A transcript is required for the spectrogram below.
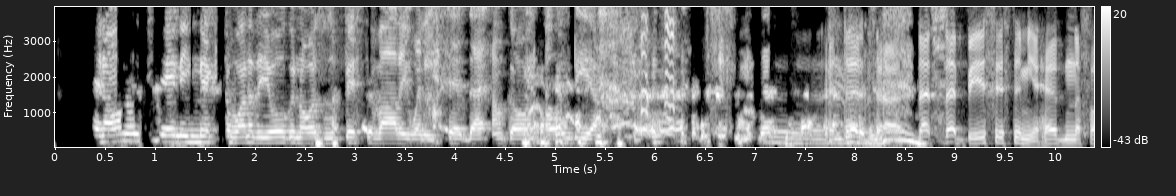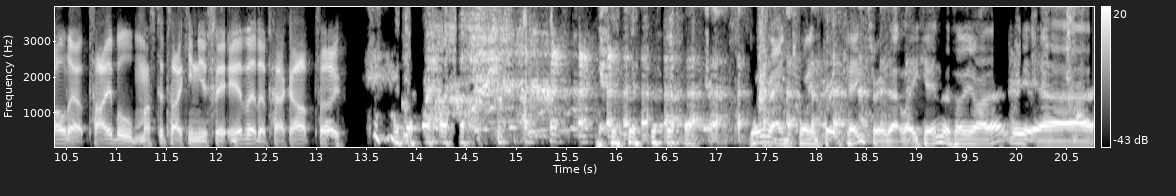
and I was standing next to one of the organisers of Festivale when he said that. I'm going, "Oh dear." And that, uh, that that beer system you had in the fold out table must have taken you forever to pack up too. we ran 23 kegs through that weekend or something like that. We, uh, it-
